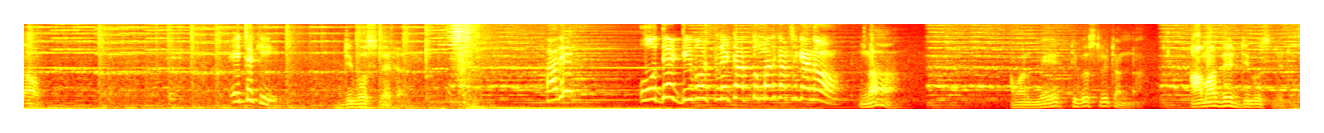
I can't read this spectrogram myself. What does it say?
নাও। এটা কি? ডিভোর্স লেটার আরে ওদের ডিভোর্স লেটার তোমার কাছে কেন? না আমার মেয়ের ডিভোর্স লেটার না আমাদের ডিভোর্স লেটার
